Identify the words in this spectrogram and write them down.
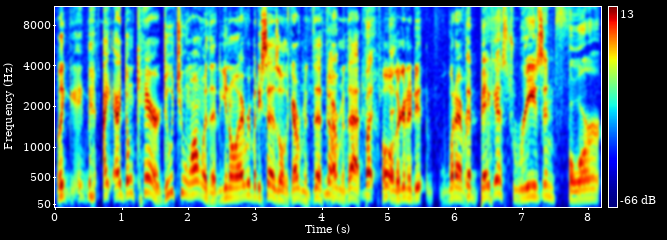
Like I, I don't care. Do what you want with it. You know, everybody says, "Oh, the government this, the government that." but oh, the- they're gonna do whatever. the biggest reason for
